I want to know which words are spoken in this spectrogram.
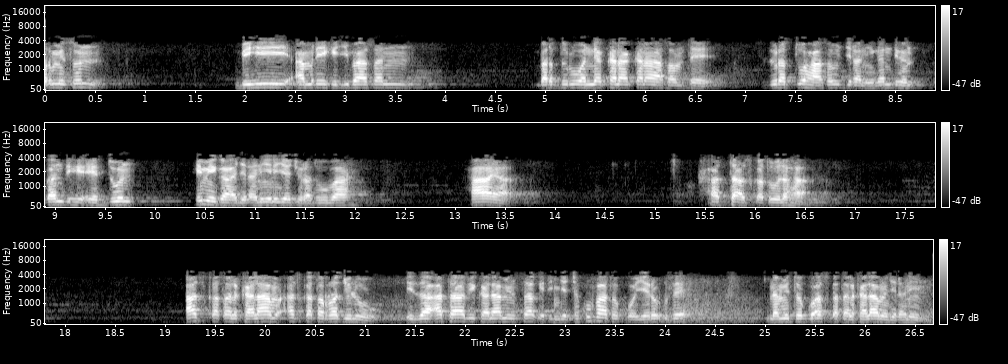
ormi sun bihii amrii kijibaa san barduruu wanni akkana akkana haasawamte durattuu haasa'u jiranii gandi hedduun himigaa jedhaniini jechuudha duuba haaya حتى أسقطوا لها. أسقط الكلام أسقط الرجل. إذا أتى بكلام ساقط جت كفاتك ويرد فيه. نمي أسقط الكلام جرانين.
